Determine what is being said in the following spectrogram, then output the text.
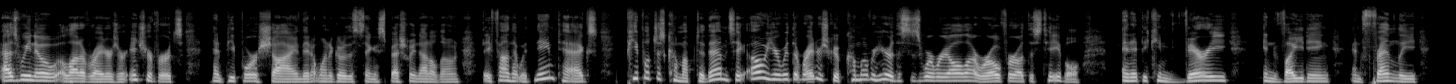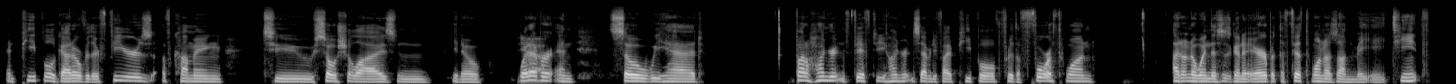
as we know a lot of writers are introverts and people are shy and they don't want to go to this thing especially not alone. They found that with name tags people just come up to them and say oh you're with the writers group. Come over here. This is where we all are. We're over at this table. And it became very inviting and friendly and people got over their fears of coming to socialize and you know Yeah. whatever and so we had about 150 175 people for the fourth one i don't know when this is going to air but the fifth one is on may 18th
